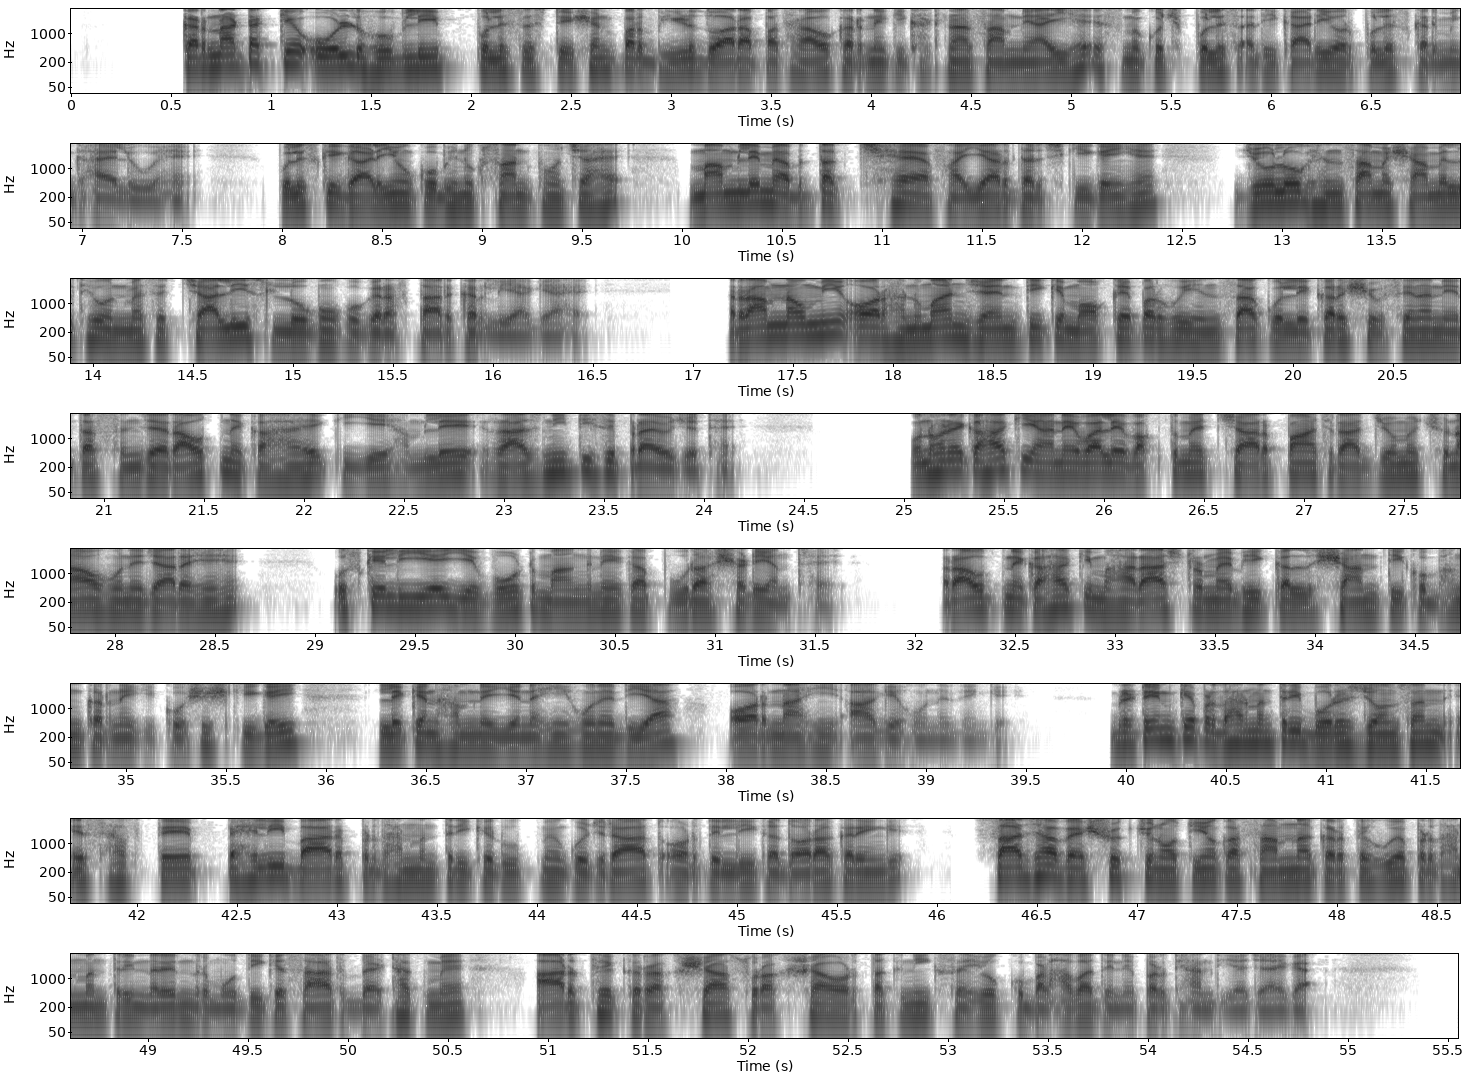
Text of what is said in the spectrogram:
कर्नाटक के ओल्ड हुबली पुलिस स्टेशन पर भीड़ द्वारा पथराव करने की घटना सामने आई है। इसमें कुछ पुलिस अधिकारी और पुलिसकर्मी घायल हुए हैं। पुलिस की गाड़ियों को भी नुकसान पहुँचा है। मामले में अब तक छह एफआईआर दर्ज की गई हैं। जो लोग हिंसा में शामिल थे, उनमें से चालीस लोगों को गिरफ़्तार कर लिया गया है। रामनवमी और हनुमान जयंती के मौके पर हुई हिंसा को लेकर शिवसेना नेता संजय राउत ने कहा है कि ये हमले राजनीति से प्रायोजित हैं। उन्होंने कहा कि आने वाले वक्त में चार पाँच राज्यों में चुनाव होने जा रहे हैं। उसके लिए ये वोट मांगने का पूरा षड्यंत्र है। राउत ने कहा कि महाराष्ट्र में भी कल शांति को भंग करने की कोशिश की गई, लेकिन हमने ये नहीं होने दिया और ना ही आगे होने देंगे। ब्रिटेन के प्रधानमंत्री बोरिस जॉनसन इस हफ़्ते पहली बार प्रधानमंत्री के रूप में गुजरात और दिल्ली का दौरा करेंगे। साझा वैश्विक चुनौतियों का सामना करते हुए प्रधानमंत्री नरेंद्र मोदी के साथ बैठक में आर्थिक रक्षा, सुरक्षा और तकनीक सहयोग को बढ़ावा देने पर ध्यान दिया जाएगा।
